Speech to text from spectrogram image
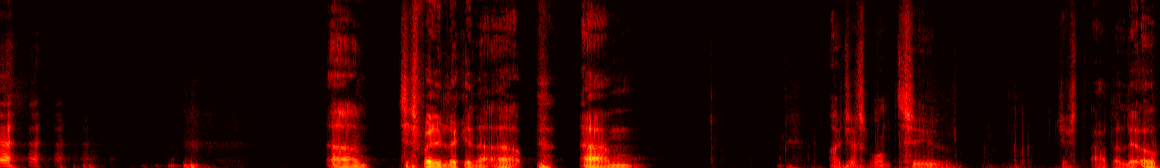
um, just really looking that up, um, I just want to just add a little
